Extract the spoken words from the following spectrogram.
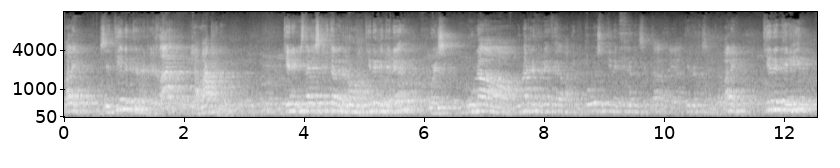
¿Vale? Se tiene que reflejar la máquina. Tiene que estar escrita en el ROMA. Tiene que tener, pues, una, una referencia a la máquina. Todo eso tiene que ir representado, eh, aquí representado. ¿Vale? Tiene que ir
